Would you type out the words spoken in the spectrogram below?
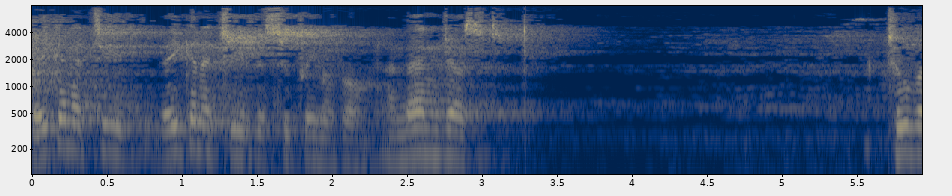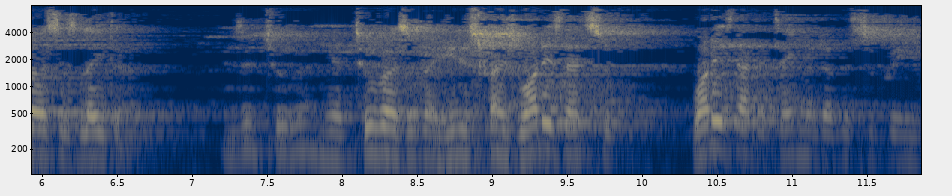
They can achieve, they can achieve the supreme abode. And then just two verses later, is it two? Yeah, verses later, he describes what is that, what is that attainment of the supreme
